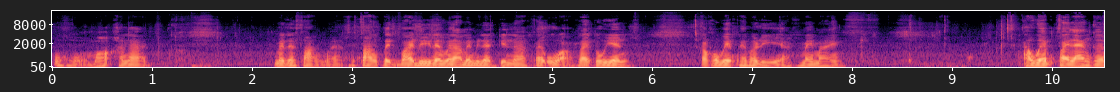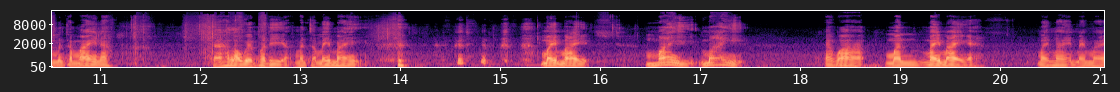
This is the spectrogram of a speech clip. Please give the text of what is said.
โอ้โหเหมาะขนาด ไม่ได้สั่งมาสั่งติดไว้ดีเลยเวลาไม่มีอะไรกินนะไส้อั่วใส่ตู้เย็นแล้วก็เวฟให้พอดีอะไม่ไหม้ถ้าเวฟไฟแรงเกินมันจะไหม้นะแต่ถ้าเราเวฟพอดีอะมันจะไม่ไหม้ไม่ไหม้ไหม้ไหม้แปลว่ามันไม่ไหม้ไงไม่ไหม้ไม่ไหม้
